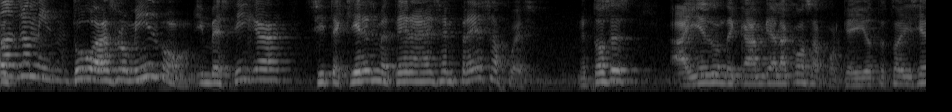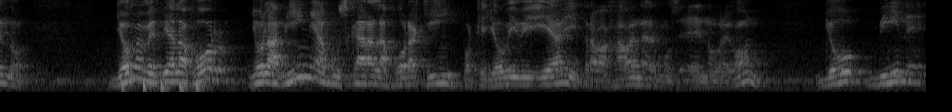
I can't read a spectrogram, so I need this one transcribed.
Entonces, haz lo mismo. tú haz lo mismo, investiga si te quieres meter a esa empresa, pues. Entonces, ahí es donde cambia la cosa, porque yo te estoy diciendo, yo me metí a la FOR, yo la vine a buscar a la FOR aquí, porque yo vivía y trabajaba en, Hermos- en Obregón. Yo vine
